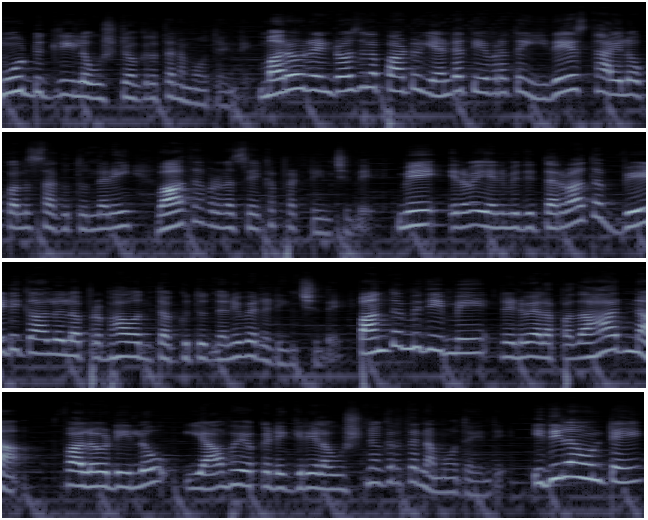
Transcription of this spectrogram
మూడు డిగ్రీల ఉష్ణోగ్రత నమోదైంది. మరో రెండు రోజుల పాటు ఎండ తీవ్రత ఇదే స్థాయిలో కొనసాగుతుందని వాతావరణ శాఖ ప్రకటించింది. మే ఇరవై ఎనిమిది తర్వాత వేడి గాలుల ప్రభావం తగ్గుతుందని వెల్లడించింది. పంతొమ్మిది మే రెండు వేల పదహారున ఫలోడీలో యాభై ఒక్క డిగ్రీల ఉష్ణోగ్రత నమోదైంది. ఇదిలా ఉంటే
